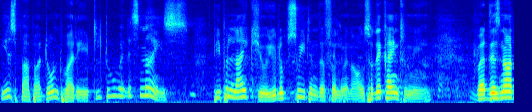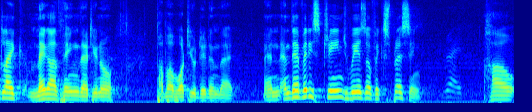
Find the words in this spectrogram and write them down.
Yes, Papa, don't worry, it'll do well. It's nice. People like you. You look sweet in the film and all. So they're kind to me. But there's not like mega thing that, you know, Papa, what you did in that. And, and they're very strange ways of expressing Right. how,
